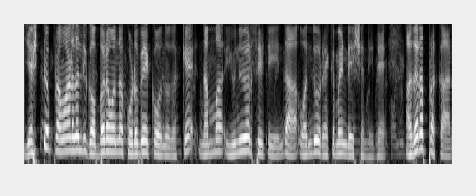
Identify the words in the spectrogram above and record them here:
ಎಷ್ಟು ಪ್ರಮಾಣದಲ್ಲಿ ಗೊಬ್ಬರವನ್ನು ಕೊಡಬೇಕು ಅನ್ನೋದಕ್ಕೆ ನಮ್ಮ ಯೂನಿವರ್ಸಿಟಿಯಿಂದ ಒಂದು ರೆಕಮೆಂಡೇಶನ್ ಇದೆ. ಅದರ ಪ್ರಕಾರ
